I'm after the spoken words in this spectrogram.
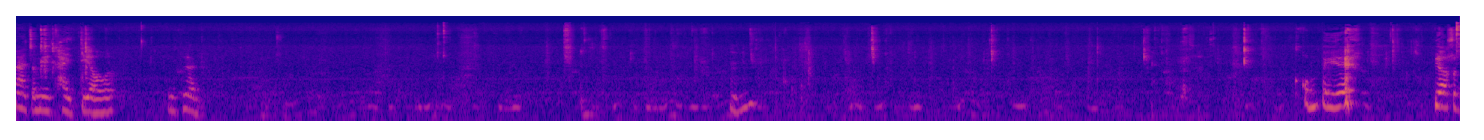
น่าจะมีไข่เจียวเพื่อนๆอืมคมปีเลยยอดสุด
